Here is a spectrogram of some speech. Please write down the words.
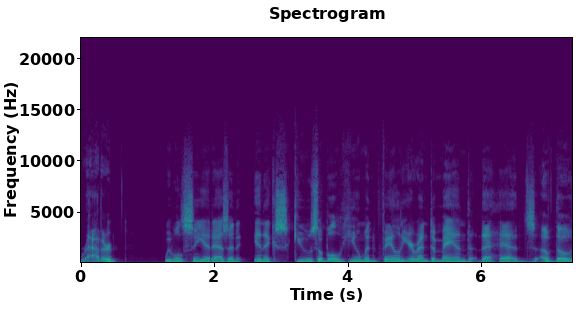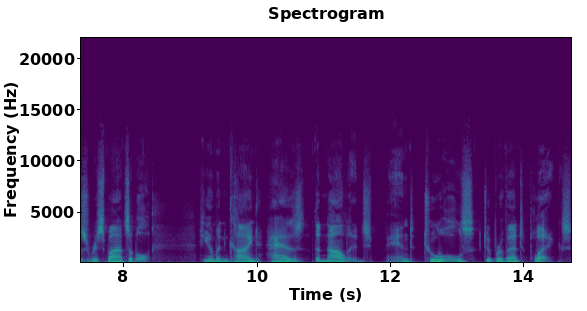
Rather, we will see it as an inexcusable human failure and demand the heads of those responsible. Humankind has the knowledge and tools to prevent plagues.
